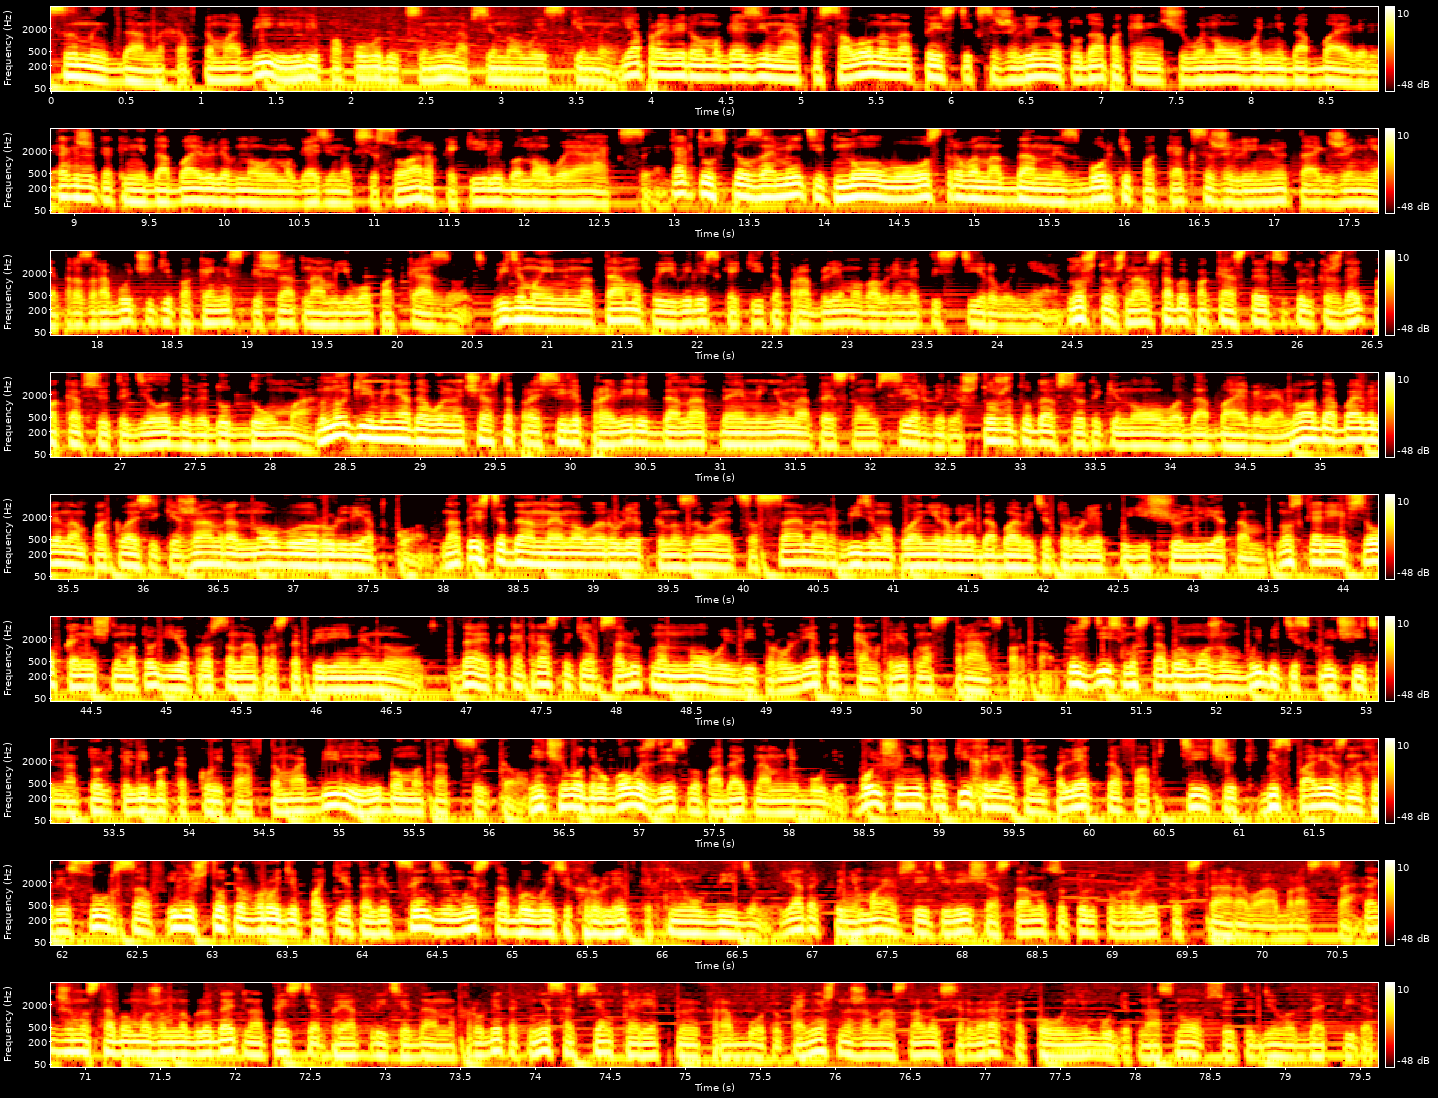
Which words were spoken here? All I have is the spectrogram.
цены данных автомобилей или по поводу цены на все новые скины. Я проверил магазины и автосалоны на тесте, к сожалению, туда пока ничего нового не добавили. Так же, как и не добавили в новый магазин аксессуаров какие-либо новые акции. Как ты успел заметить, нового острова на данной сборке пока, к сожалению, также нет. Разработчики пока не спешат нам его показывать. Видимо, именно там и появились какие-то проблемы во время тестирования. Ну что ж, нам с тобой пока остается только ждать, пока все это дело доведут до ума. Многие меня довольно часто просили решили проверить донатное меню на тестовом сервере, что же туда все-таки нового добавили. Ну а добавили нам по классике жанра новую рулетку. На тесте данная новая рулетка называется Summer, видимо планировали добавить эту рулетку еще летом, но скорее всего в конечном итоге ее просто-напросто переименуют. Да, это как раз таки абсолютно новый вид рулеток, конкретно с транспортом. То есть здесь мы с тобой можем выбить исключительно только либо какой-то автомобиль, либо мотоцикл. Ничего другого здесь выпадать нам не будет. Больше никаких ремкомплектов комплектов, аптечек, бесполезных ресурсов или что-то вроде пакета лицензий мы с тобой в этих рулетках не увидим. Я так понимаю, все эти вещи останутся только в рулетках старого образца. Также мы с тобой можем наблюдать на тесте при открытии данных рулеток не совсем корректную их работу. Конечно же, на основных серверах такого не будет, на основу все это дело допилят.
